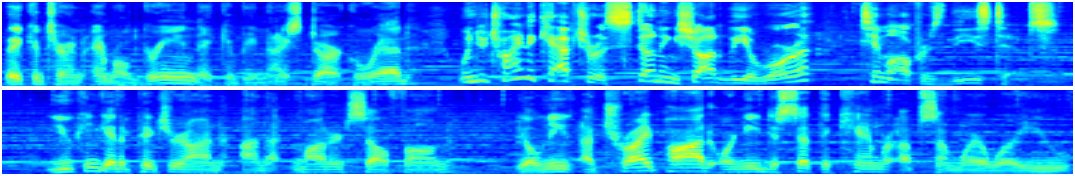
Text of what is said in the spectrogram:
they can turn emerald green, they can be nice dark red. When you're trying to capture a stunning shot of the aurora, Tim offers these tips. You can get a picture on, on a modern cell phone. You'll need a tripod or need to set the camera up somewhere where you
